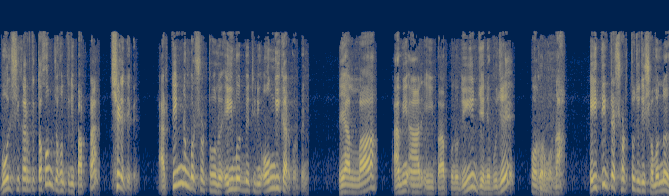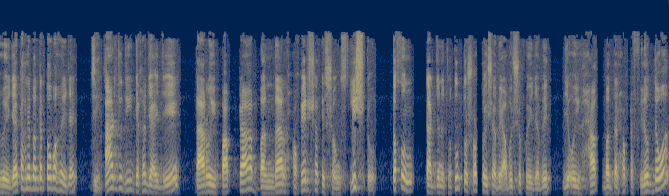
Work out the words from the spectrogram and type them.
ভুল স্বীকারোক্তি তখন যখন তিনি পাপটা ছেড়ে দেবেন। আর তিন নম্বর শর্ত হলো এই মর্মে তিনি অঙ্গীকার করবেন হে আল্লাহ আমি আর এই পাপ কোনোদিন জেনে বুঝে করব না। এই তিনটা শর্ত যদি সমন্বয় হয়ে যায় তাহলে বান্দার তবা হয়ে যায়। জি। আর যদি দেখা যায় যে তার ওই পাপটা বান্দার হকের সাথে সংশ্লিষ্ট তখন তার জন্য চতুর্থ শর্ত হিসাবে আবশ্যক হয়ে যাবে যে ওই হক, বান্দার হকটা ফেরত দেওয়া,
